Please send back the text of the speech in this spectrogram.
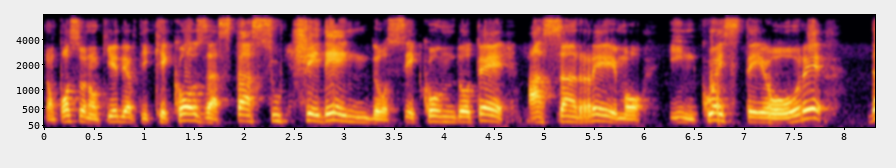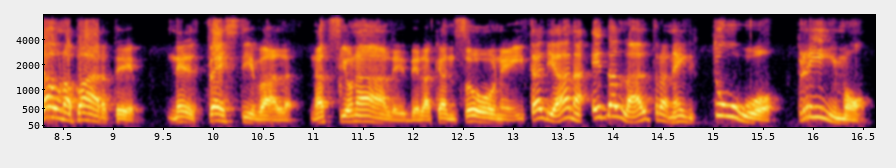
non posso non chiederti che cosa sta succedendo secondo te a Sanremo in queste ore. Da una parte nel Festival Nazionale della Canzone Italiana e dall'altra nel tuo primo,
